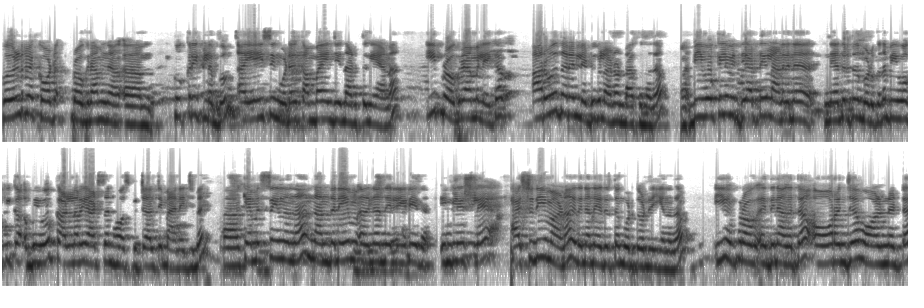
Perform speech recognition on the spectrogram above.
വേൾഡ് റെക്കോർഡ് പ്രോഗ്രാം കുക്കറി ക്ലബും ഐ ഐ സിയും കൂടെ കമ്പൈൻ ചെയ്ത് നടത്തുകയാണ്. ഈ പ്രോഗ്രാമിലേക്ക് അറുപത് തരം ലഡുകളാണ് ഉണ്ടാക്കുന്നത്. ബിവോക്കിലെ വിദ്യാർത്ഥികളാണ് ഇതിന് നേതൃത്വം കൊടുക്കുന്നത്. ബിവോക്കി ബിവോ culinary arts and hospitality management കെമിസ്ട്രിയിൽ നിന്ന് നന്ദനയും അതിനെ ലീഡ് ചെയ്ത് ഇംഗ്ലീഷിലെ അശ്വതിയുമാണ് ഇതിന് നേതൃത്വം കൊടുത്തുകൊണ്ടിരിക്കുന്നത്. ഈ പ്രോ ഇതിനകത്ത് ഓറഞ്ച് വാൾനട്ട്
